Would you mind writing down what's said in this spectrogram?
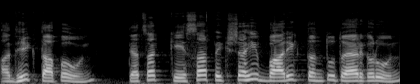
अधिक तापवून त्याचा केसापेक्षाही बारीक तंतू तयार करून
